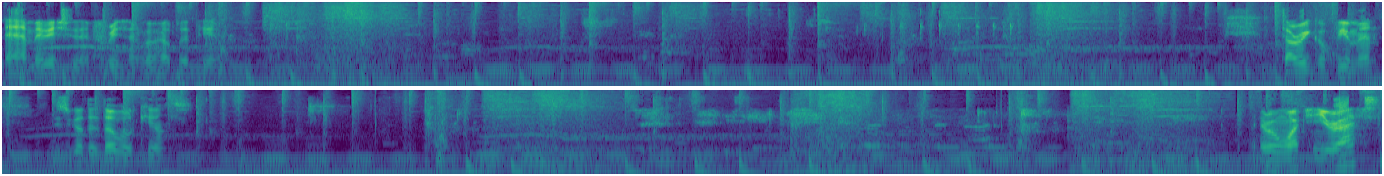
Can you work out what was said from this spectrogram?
Nah, maybe I shouldn't freeze and go help the team. Tariq OP man, he's got the double kills. Everyone watching your ass?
